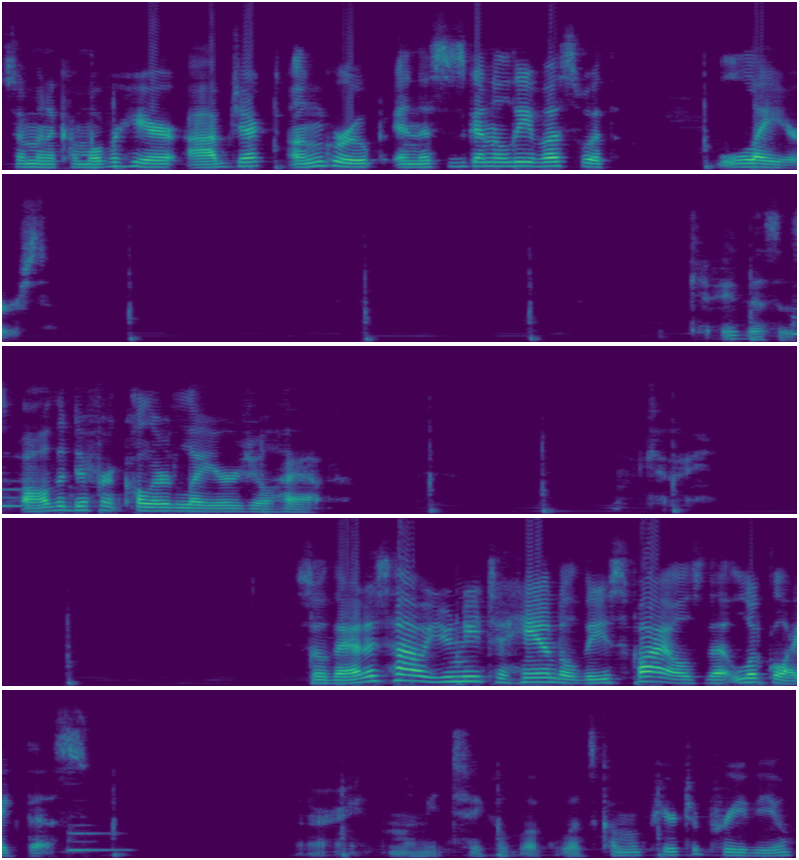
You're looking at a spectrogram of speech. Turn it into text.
So I'm going to come over here, Object, Ungroup, and this is going to leave us with layers. Okay, this is all the different colored layers you'll have. Okay. So that is how you need to handle these files that look like this. Alright, let me take a look. Let's come up here to preview.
